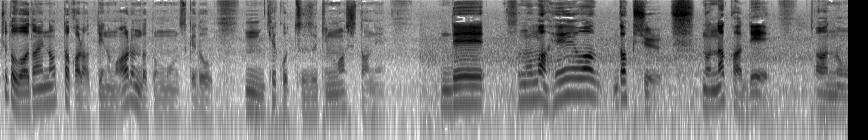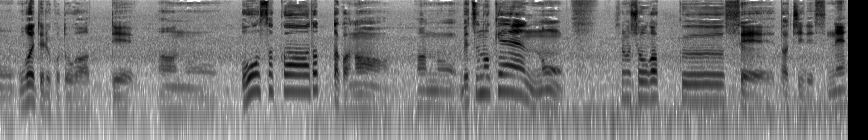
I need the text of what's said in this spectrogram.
ちょっと話題になったからっていうのもあるんだと思うんですけど、うん、結構続きましたね。でそのまあ平和学習の中であの覚えてることがあってあの大阪だったかな。あの別の県のその小学生たちですね、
